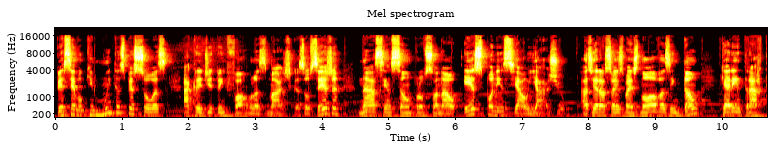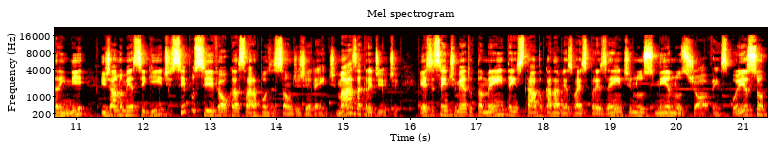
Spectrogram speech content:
percebo que muitas pessoas acreditam em fórmulas mágicas, ou seja, na ascensão profissional exponencial e ágil. As gerações mais novas, então, querem entrar trainee e já no mês seguinte, se possível, alcançar a posição de gerente. Mas acredite, esse sentimento também tem estado cada vez mais presente nos menos jovens. Por isso,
